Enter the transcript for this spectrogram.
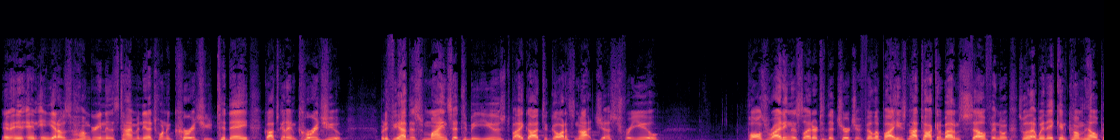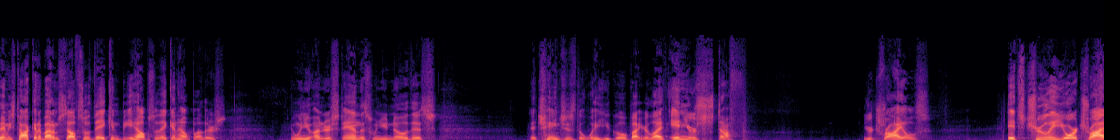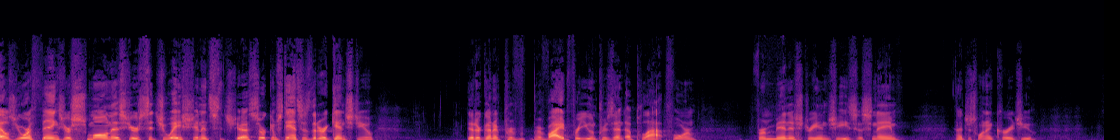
and, and, and yet I was hungry in this time. And I just want to encourage you today. God's going to encourage you. But if you have this mindset to be used by God to go out, it's not just for you. Paul's writing this letter to the church at Philippi. He's not talking about himself in, so that way they can come help him. He's talking about himself so they can be helped, so they can help others. And when you understand this, when you know this, it changes the way you go about your life in your stuff your trials. It's truly your trials, your things, your smallness, your situation and uh, circumstances that are against you that are going to prov- provide for you and present a platform for ministry in Jesus' name. And I just want to encourage you.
